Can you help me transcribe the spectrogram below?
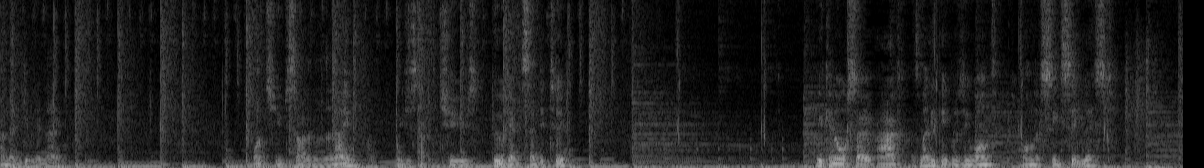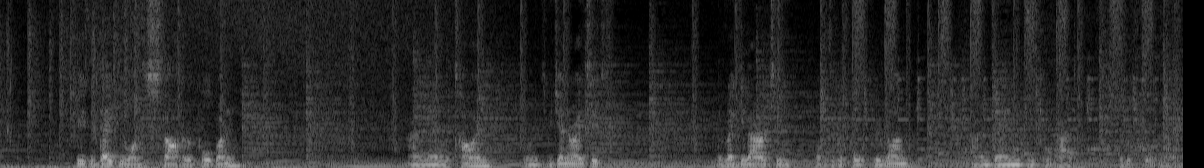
and then give it a name. Once you've decided on the name, we just have to choose who we're going to send it to. We can also add as many people as you want on the CC list. Choose the date you want to start the report running and then the time you want it to be generated, the regularity of the report to be run, and then we can add the report name.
